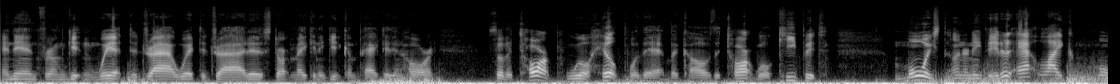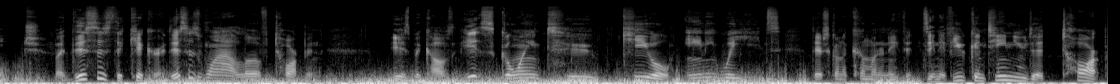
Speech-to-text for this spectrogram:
and then from getting wet to dry, wet to dry, it'll start making it get compacted and hard. So the tarp will help with that because the tarp will keep it moist underneath it. It'll act like mulch. But this is the kicker. This is why I love tarping is because it's going to kill any weeds that's going to come underneath it. And if you continue to tarp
